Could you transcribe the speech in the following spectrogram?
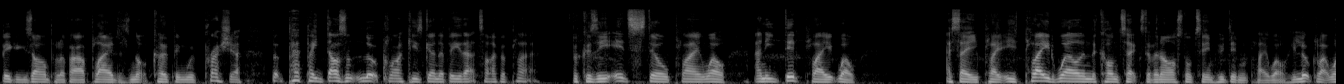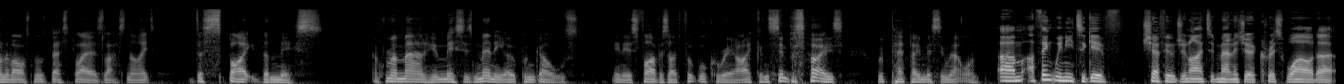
big example of how a player is not coping with pressure. But Pepe doesn't look like he's going to be that type of player because he is still playing well. And he did play well. I say he played. He played well in the context of an Arsenal team who didn't play well. He looked like one of Arsenal's best players last night, despite the miss. And from a man who misses many open goals in his five-a-side football career, I can sympathise with Pepe missing that one. Um, I think we need to give Sheffield United manager Chris Wilder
